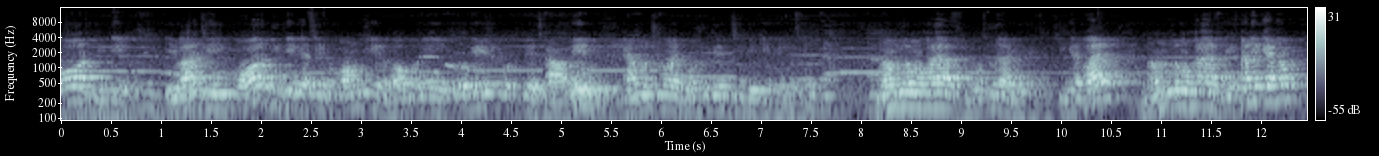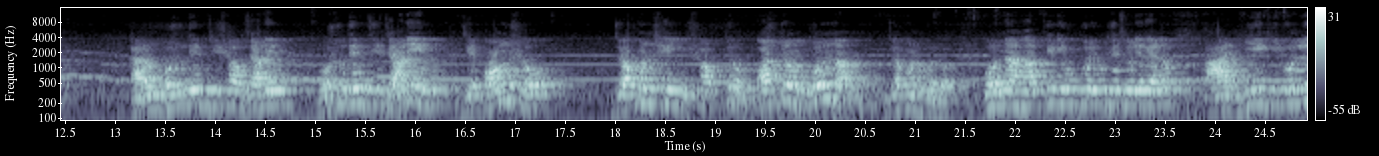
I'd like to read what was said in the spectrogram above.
কর দিতে। এবার যেই কর দিতে গেছেন, কংসের ভবনে প্রবেশ করতে যাবেন, এমন সময় বসুদেবজি দেখে ফেলেছেন। নন্দ মহারাজ মথুরায় কি ব্যাপার? নন্দ মহারাজ এখানে কেন? কারণ বসুদেবজি সব জানেন, বসুদেবজি জানেন যে কংস যখন সেই সপ্তম, অষ্টম কন্যা যখন হলো, কন্যা হাত থেকে উপরে উঠে চলে গেল আর গিয়ে কি বলল?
